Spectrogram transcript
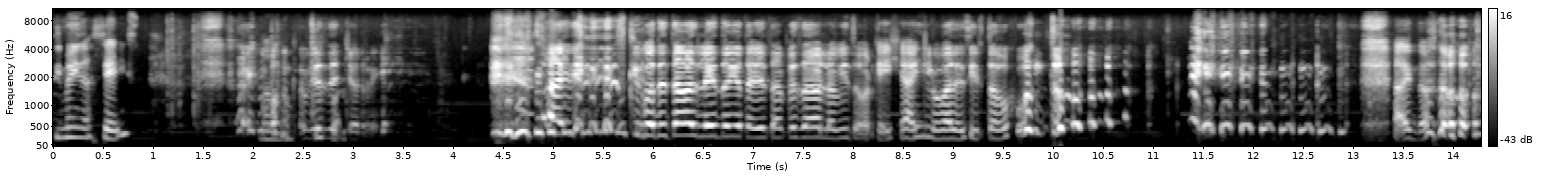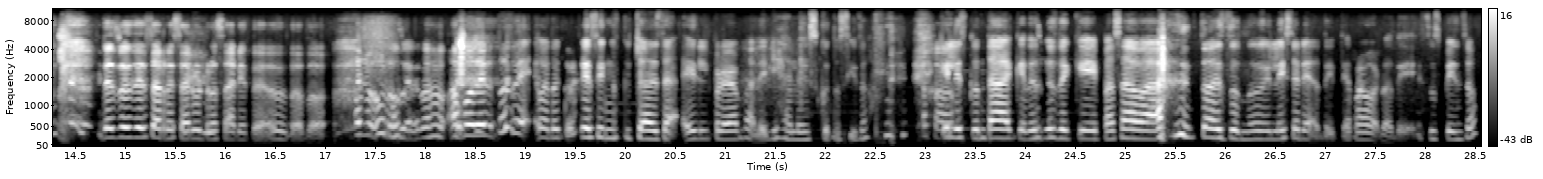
¿Te imaginas seis? No, no, has hecho reír. Ay, es que cuando estabas leyendo yo también estaba pensando lo mismo porque dije, ay, lo va a decir todo junto. Ay, no, no. Después de esa rezar un rosario, no, no, no. Un rosario, no, a poder. Entonces, bueno, creo que sí han escuchado esa- el programa de Vieja lo Desconocido. Ajá. que les contaba que después de que pasaba todo eso, ¿no? La historia de terror o de suspenso,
